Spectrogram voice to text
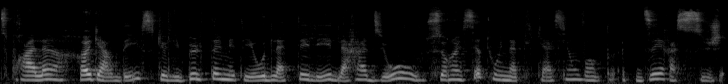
Tu pourras aller regarder ce que les bulletins météo de la télé, de la radio ou sur un site ou une application vont te dire à ce sujet.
